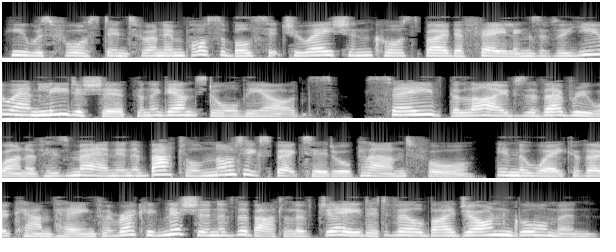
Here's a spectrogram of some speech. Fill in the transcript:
He was forced into an impossible situation caused by the failings of the UN leadership and against all the odds saved the lives of every one of his men in a battle not expected or planned for. In the wake of O campaign for recognition of the Battle of Jadotville by John Gorman,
